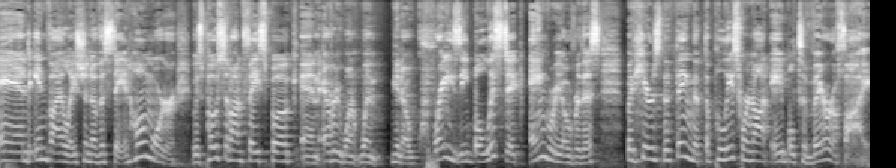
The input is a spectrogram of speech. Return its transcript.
and in violation of the stay at home order. It was posted on Facebook and everyone went, you know, crazy, ballistic, angry over this. But here's the thing that the police were not able to verify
